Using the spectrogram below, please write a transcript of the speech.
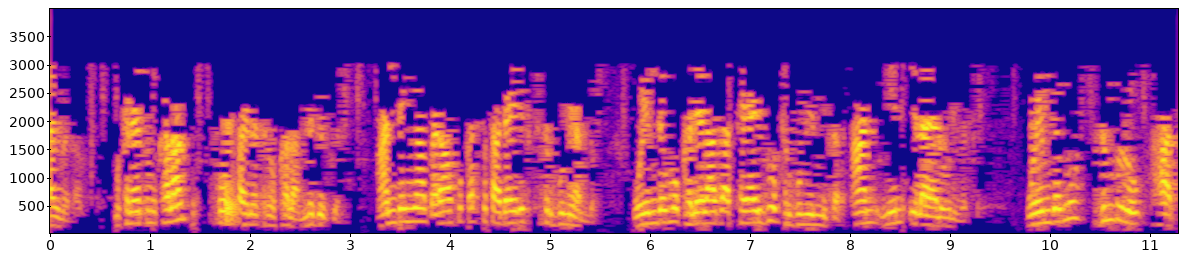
አይመጣም። ምክንያቱም كلام ሶስት አይነት ነው كلام ንግግር። አንደኛ በራሱ ቀጥታ direct ትርጉም ያለው ወይም ደግሞ ከሌላ ጋር ተያይዞ ትርጉም የሚሰጥ አንድ من إلى ያለውን ይመስል ወይም ደግሞ ዝም ብሎ ሀት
